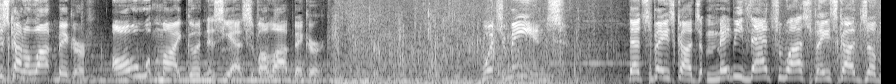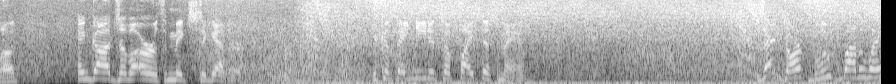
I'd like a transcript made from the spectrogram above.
Just got a lot bigger. Oh my goodness, yes, a lot bigger. Which means that Space Gods, maybe that's why Space Godzilla and Godzilla Earth mixed together. Because they needed to fight this man. Is that Dark Bloop, by the way?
